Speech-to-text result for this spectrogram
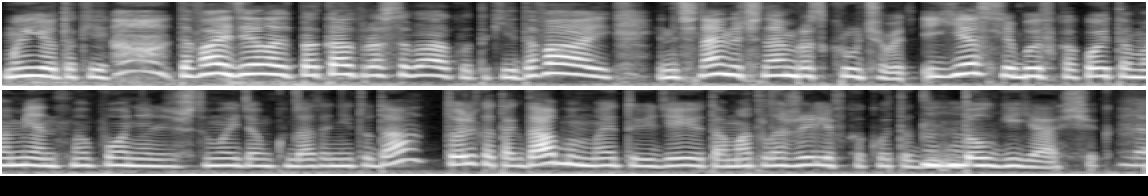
мы ее такие, «А, давай делать подкаст про собаку, такие, давай, и начинаем, начинаем раскручивать. И если бы в какой-то момент мы поняли, что мы идем куда-то не туда, только тогда бы мы эту идею там отложили в какой-то uh-huh. долгий ящик. Да.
